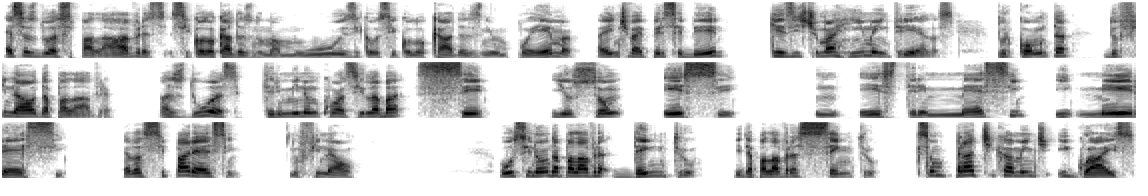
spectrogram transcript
Essas duas palavras, se colocadas numa música ou se colocadas em um poema, a gente vai perceber que existe uma rima entre elas, por conta do final da palavra. As duas terminam com a sílaba C, e o som esse em estremece e merece. Elas se parecem no final. Ou se não, da palavra dentro e da palavra centro, que são praticamente iguais,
